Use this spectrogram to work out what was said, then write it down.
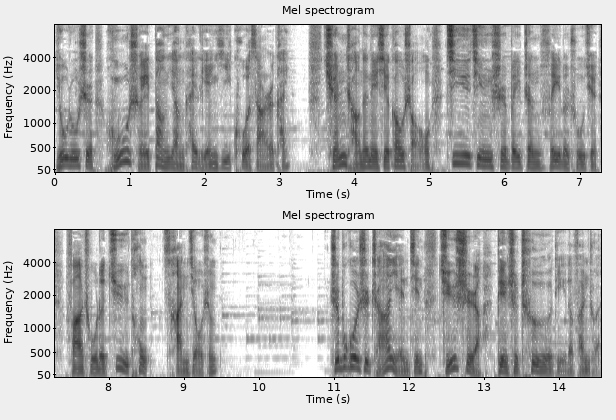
犹如是湖水荡漾开涟漪，扩散而开。全场的那些高手，接近是被震飞了出去，发出了剧痛惨叫声。只不过是眨眼间，局势啊，便是彻底的反转。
